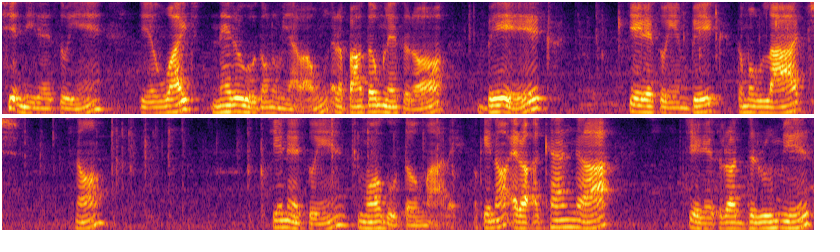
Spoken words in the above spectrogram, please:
ဖြစ်နေတယ်ဆိုရင်ဒီ white narrow ကိုသုံးလို့မရပါဘူးအဲ့တော့ဘာသုံးမလဲဆိုတော့ big ကျဲတယ်ဆိုရင် big သို့မဟုတ် large เนาะကျင်းတယ်ဆိုရင် small ကိုသုံးပါတယ် okay เนาะအဲ့တော့အခန်းကကျဲတယ်ဆိုတော့ the room is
